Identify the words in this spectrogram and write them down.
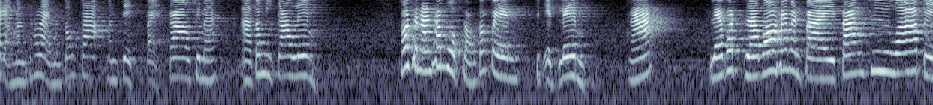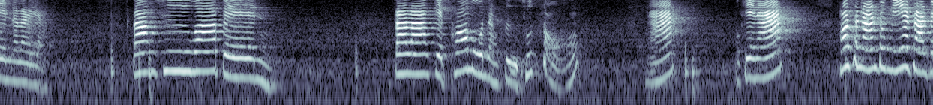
กอะมันเท่าไหร่ มันต้องเก้ามัน 7 8 9 ใช่ไหมอ่าต้องมี 9 เล่ม เพราะฉะนั้นถ้าบวก 2 ต้องเป็น 11 เล่มนะ แล้วก็แล้วก็ให้มันไปตั้งชื่อว่าเป็นอะไรอะ ตั้งชื่อว่าเป็น เก็บข้อมูลหนังสือชุด2นะโอเคนะ เพราะฉะนั้นตรงนี้อาจารย์ไป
